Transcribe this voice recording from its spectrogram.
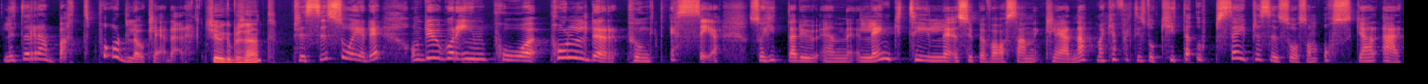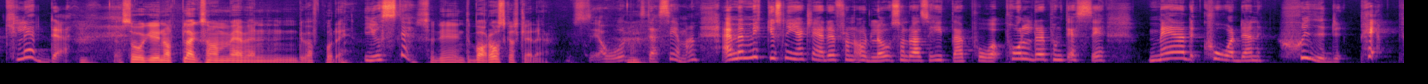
lite rabatt på Odlo-kläder. 20 procent. Precis så är det. Om du går in på polder.se så hittar du en länk till Supervasan-kläderna. Man kan faktiskt då kitta upp sig precis så som Oscar är klädd. Jag såg ju något plagg som även du haft på dig. Just det. Så det är inte bara Oscarskläder. Ja, där ser man. Nej, men mycket snygga kläder från Odlo som du alltså hittar på polder.se med koden SKIDPEPP!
